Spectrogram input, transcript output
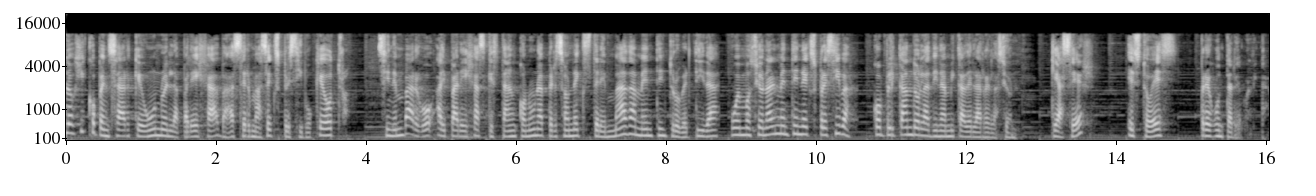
lógico pensar que uno en la pareja va a ser más expresivo que otro. Sin embargo, hay parejas que están con una persona extremadamente introvertida o emocionalmente inexpresiva, complicando la dinámica de la relación. ¿Qué hacer? Esto es, pregúntale Mónica.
